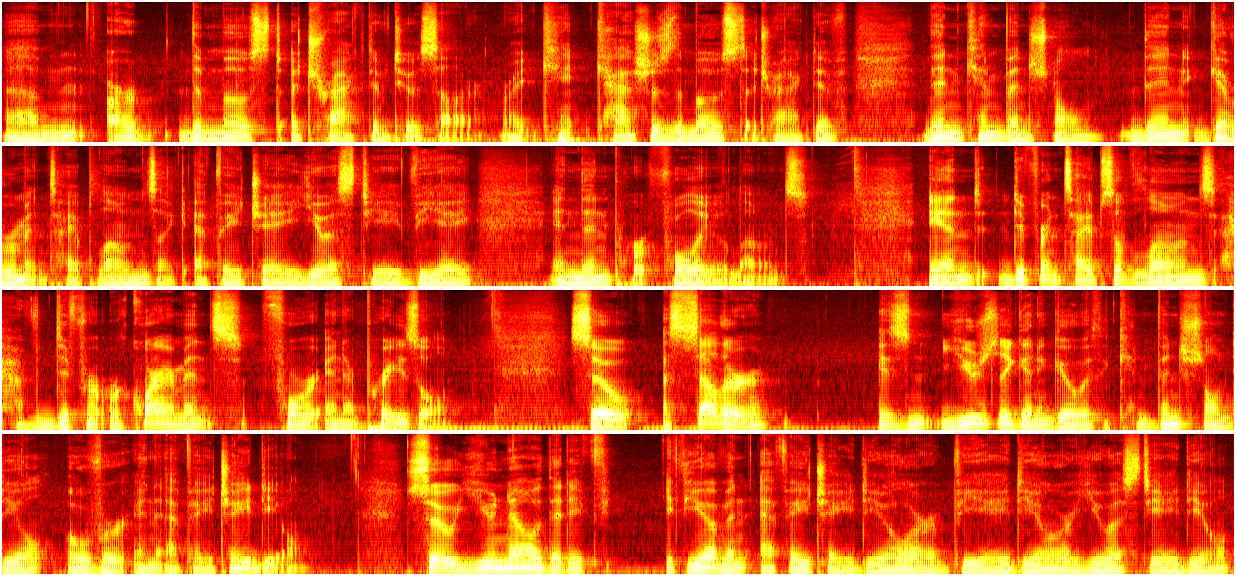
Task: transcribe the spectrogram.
um, are the most attractive to a seller, right? Cash is the most attractive, then conventional, then government type loans like FHA, USDA, VA, and then portfolio loans. And different types of loans have different requirements for an appraisal. So a seller is usually going to go with a conventional deal over an FHA deal. So you know that if if you have an FHA deal or a VA deal or USDA deal,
